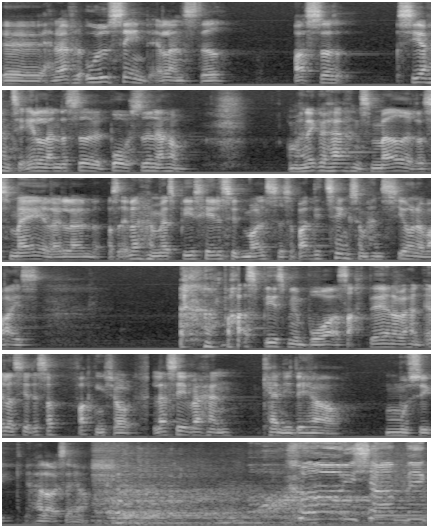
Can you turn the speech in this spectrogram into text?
Øh, han er i hvert fald ude sent et eller andet sted, og så siger han til en eller anden, der sidder ved et bord ved siden af ham, om han ikke vil have hans mad eller smag eller et eller andet, og så ender han med at spise hele sit måltid. Så bare de ting, som han siger undervejs, bare spise min bror og sagt det, når han ellers siger, det er så fucking sjovt. Lad os se, hvad han kan i det her musik, halløjse her. Holy jeg vil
